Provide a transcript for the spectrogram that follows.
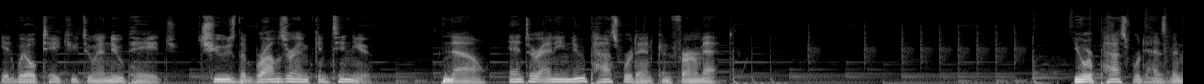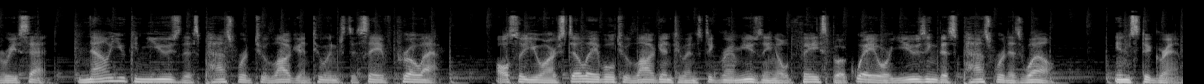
it will take you to a new page, choose the browser and continue. Now, enter any new password and confirm it. Your password has been reset, now you can use this password to log into InstaSave Pro app. Also you are still able to log into Instagram using old Facebook way or using this password as well. Instagram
